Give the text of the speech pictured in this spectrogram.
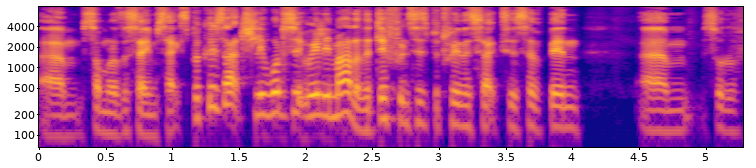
um, someone of the same sex because actually what does it really matter the differences between the sexes have been um, sort of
